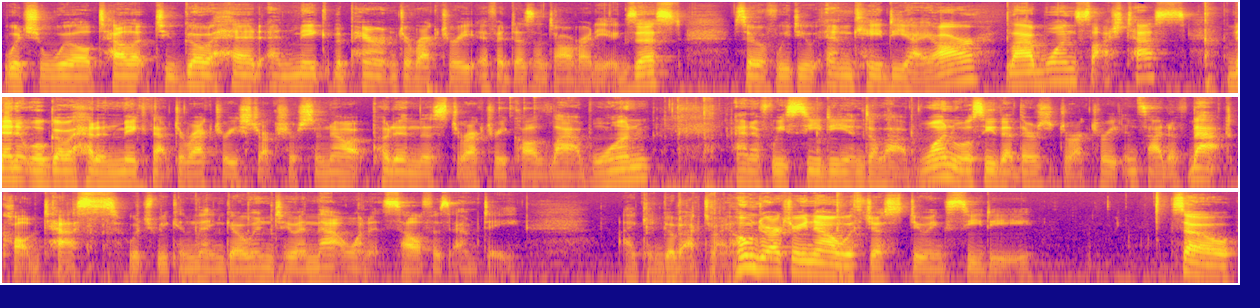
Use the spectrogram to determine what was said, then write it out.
which will tell it to go ahead and make the parent directory if it doesn't already exist. So if we do mkdir lab1 slash tests, then it will go ahead and make that directory structure. So now it put in this directory called lab1. And if we cd into lab1, we'll see that there's a directory inside of that called tests, which we can then go into, and that one itself is empty. I can go back to my home directory now with just doing cd so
